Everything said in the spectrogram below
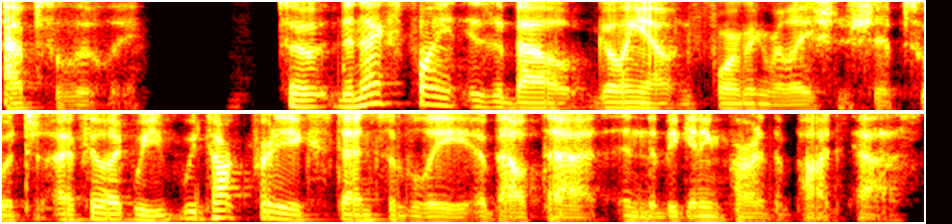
Absolutely. So the next point is about going out and forming relationships, which I feel like we we talked pretty extensively about that in the beginning part of the podcast.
